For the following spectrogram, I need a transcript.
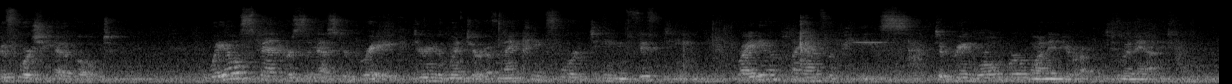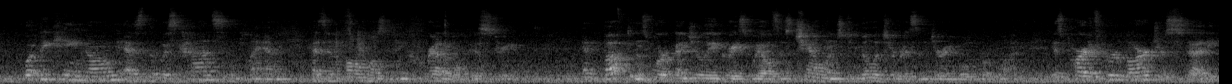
before she had a vote. Wales spent her semester break during the winter of 1914-15 writing a plan for peace to bring World War I in Europe to an end. What became known as the Wisconsin Plan has an almost incredible history. And Bufton's work on Julia Grace Wales' challenge to militarism during World War is part of her larger study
